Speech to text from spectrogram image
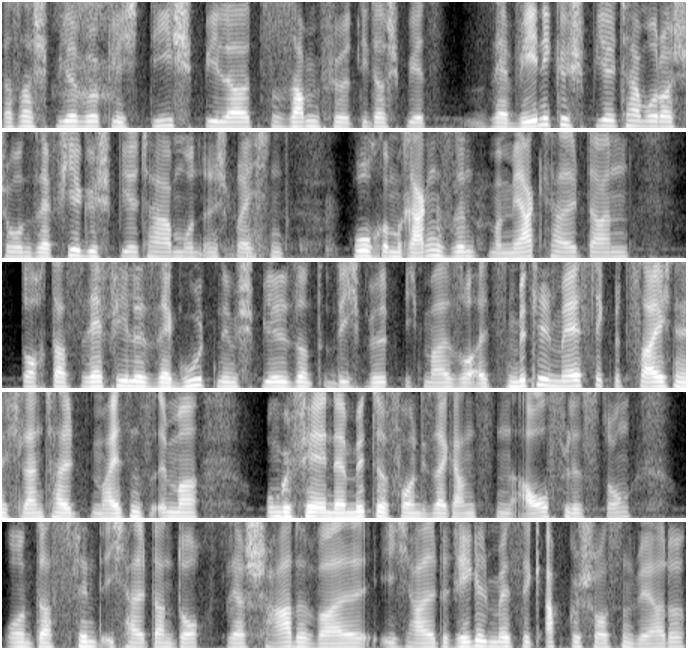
dass das Spiel wirklich die Spieler zusammenführt, die das Spiel jetzt sehr wenig gespielt haben oder schon sehr viel gespielt haben und entsprechend hoch im Rang sind. Man merkt halt dann, doch, dass sehr viele sehr gut in dem Spiel sind und ich würde mich mal so als mittelmäßig bezeichnen. Ich lande halt meistens immer ungefähr in der Mitte von dieser ganzen Auflistung und das finde ich halt dann doch sehr schade, weil ich halt regelmäßig abgeschossen werde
